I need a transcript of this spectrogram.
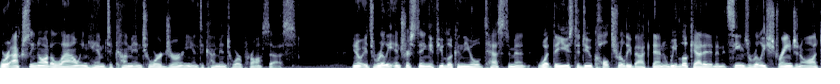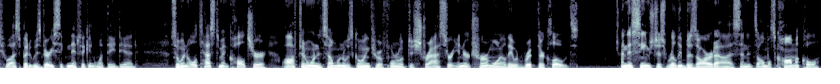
we're actually not allowing him to come into our journey and to come into our process. You know, it's really interesting if you look in the Old Testament, what they used to do culturally back then, and we look at it and it seems really strange and odd to us, but it was very significant what they did. So, in Old Testament culture, often when someone was going through a form of distress or inner turmoil, they would rip their clothes. And this seems just really bizarre to us and it's almost comical.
